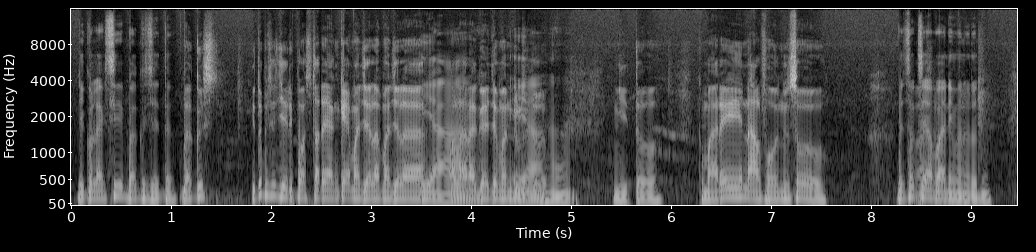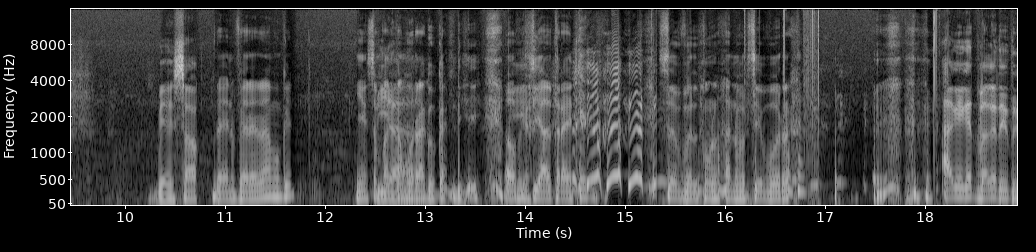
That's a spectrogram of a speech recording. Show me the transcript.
Di koleksi bagus itu. Bagus. Itu bisa jadi poster yang kayak majalah-majalah Iya. olahraga zaman dulu Iya. tuh. Gitu. Kemarin Alfonso, Besok siapa ini menurutmu? besok Brian Ferreira mungkin? Yang sempat Iya. kamu ragukan di official training sebelum lawan Persipura. Agak banget itu.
